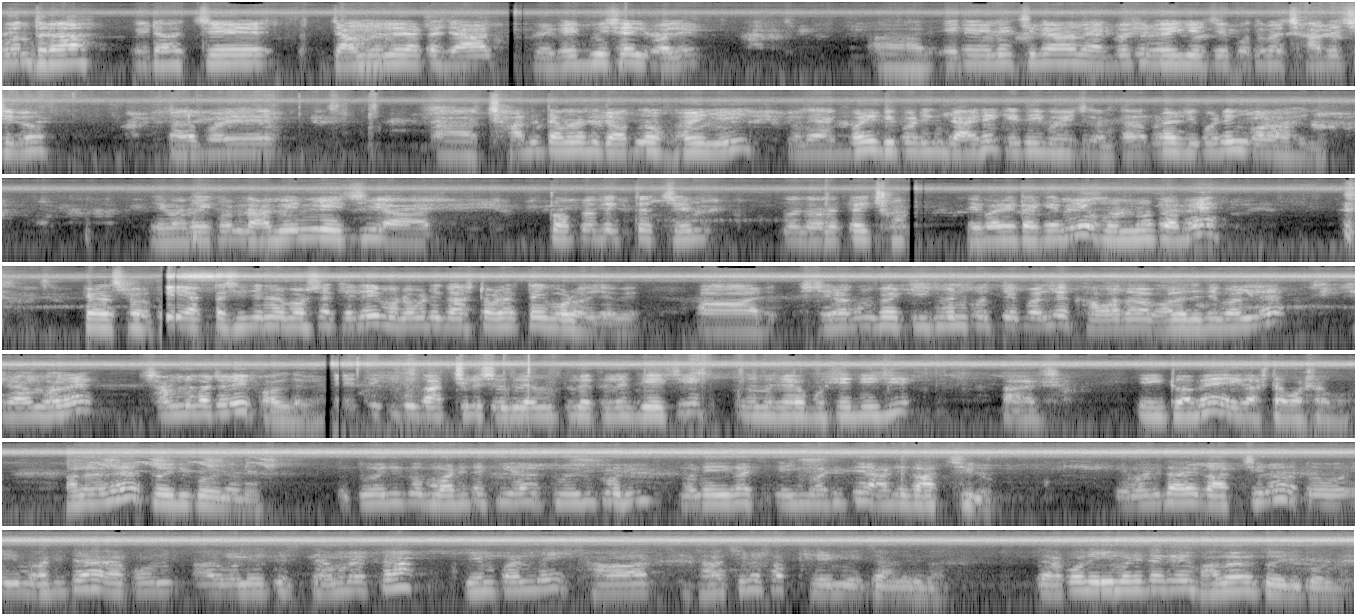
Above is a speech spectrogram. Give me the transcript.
বন্ধুরা, এটা হচ্ছে জামরুলের একটা জাত রেড মিসাইল বলে। আর এটা এনেছিলাম এক বছর হয়ে গিয়েছে, প্রথমে ছাদে ছিল। তারপরে ছাদে তেমন একটা যত্ন হয়নি মানে একবারই রিপোর্টিং ডাইরেক্ট এতেই বসেছিলাম, তারপরে রিপোর্টিং করা হয়নি। এবারে এখন নামিয়ে নিয়েছি, আর টপটা দেখতে পাচ্ছেন মানে অনেকটাই ছোট। এবার এটাকে আমি অন্য টবে ট্রান্সফার করি। একটা সিজনের বর্ষা খেলেই মোটামুটি গাছটা অনেকটাই বড় হয়ে যাবে। আর সেরকমভাবে ট্রিটমেন্ট করতে পারলে, খাওয়া দাওয়া ভালো দিতে পারলে সেরকম ভাবে সামনের বছরেই ফল দেবে। এতে কিছু গাছ ছিল সেগুলো আমি তুলে ফেলে দিয়েছি, অন্য জায়গায় বসিয়ে দিয়েছি, আর এই টবে এই গাছটা বসাবো। ভালো হলে তৈরি করে নেব। তৈরি মাটিটা কীভাবে তৈরি করি? মানে এই গাছ এই মাটিতে আগে গাছ ছিল। এই মাটিতে আগে গাছ ছিল, তো এই মাটিটা এখন আর মানে তেমন একটা টেম্পার নেই সার যা ছিল, সব খেয়ে নিয়েছে আগের গাছ। তো এখন এই মাটিটাকে আমি ভালোভাবে তৈরি করব।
